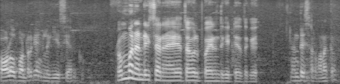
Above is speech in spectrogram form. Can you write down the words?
ஃபாலோ பண்ணுறதுக்கு எங்களுக்கு ஈஸியாக இருக்கும். ரொம்ப நன்றி சார் நிறைய தகவல் பகிர்ந்துக்கிட்டதுக்கு நன்றி சார் வணக்கம்.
